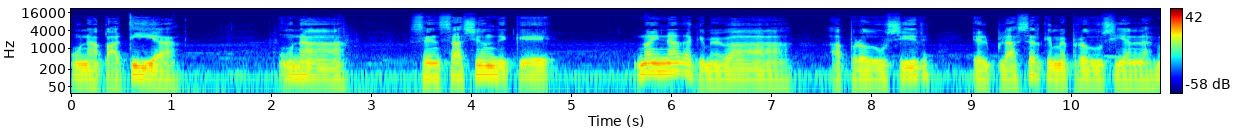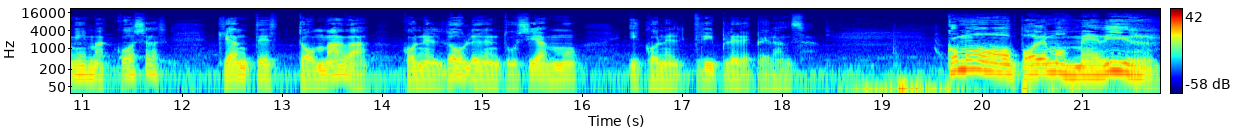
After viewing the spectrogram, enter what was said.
una apatía, una sensación de que no hay nada que me va a producir el placer que me producían las mismas cosas que antes tomaba con el doble de entusiasmo y con el triple de esperanza. ¿Cómo podemos medir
